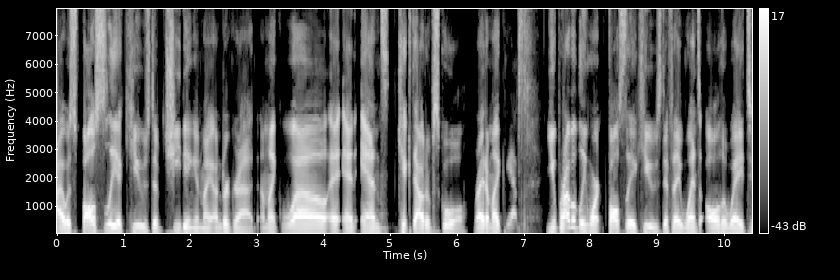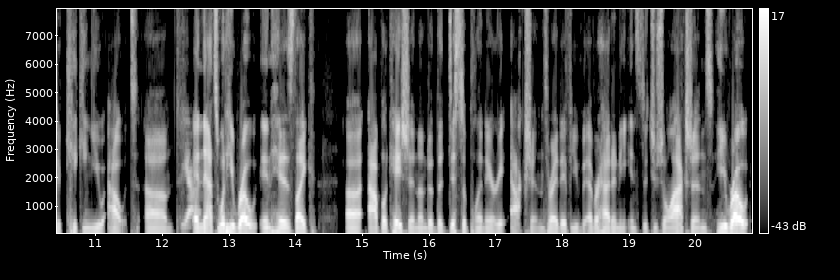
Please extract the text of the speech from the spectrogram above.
i was falsely accused of cheating in my undergrad i'm like well and and kicked out of school right i'm like yep. you probably weren't falsely accused if they went all the way to kicking you out um, yeah. and that's what he wrote in his like uh, application under the disciplinary actions, right? If you've ever had any institutional actions, he wrote,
